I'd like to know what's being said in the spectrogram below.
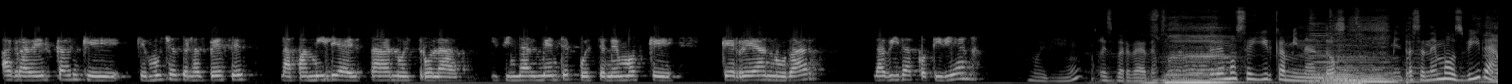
agradezcan que, que muchas de las veces la familia está a nuestro lado y finalmente pues tenemos que, que reanudar la vida cotidiana. Muy bien, es verdad. Debemos seguir caminando mientras tenemos vida,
